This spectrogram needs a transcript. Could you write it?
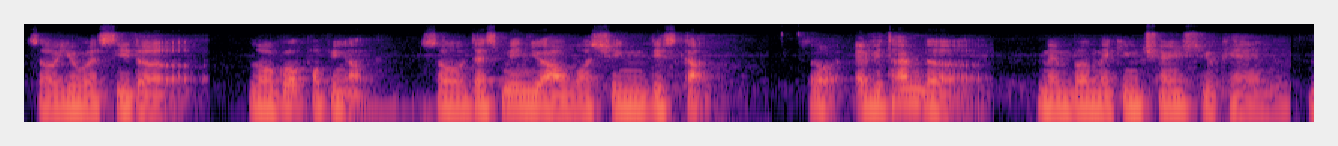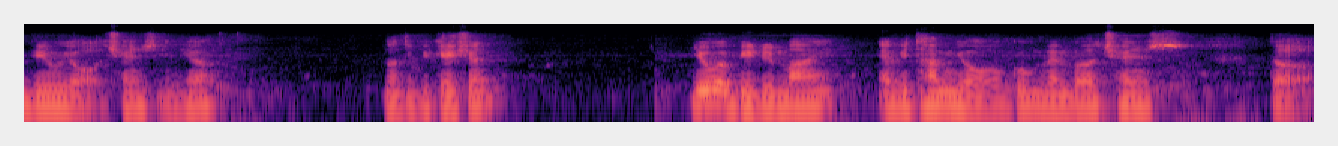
So you will see the logo popping up. So that's mean you are watching this card so every time the member making change you can view your change in here. Notification you will be remind every time your group member change the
